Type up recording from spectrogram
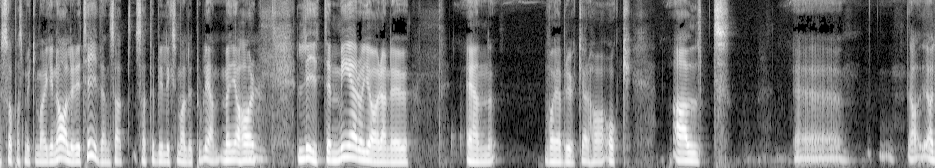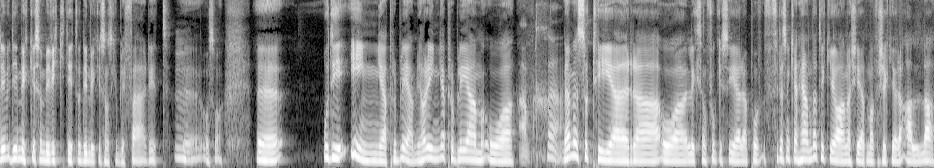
så pass mycket marginaler i tiden så att, så att det blir liksom aldrig ett problem. Men jag har Mm. lite mer att göra nu än vad jag brukar ha och allt eh, ja, det, det är mycket som är viktigt och det är mycket som ska bli färdigt Mm. eh, och så. Eh, och det är inga problem. Jag har inga problem att Ja. Nej, men sortera och liksom fokusera på, för det som kan hända tycker jag annars är att man försöker göra alla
